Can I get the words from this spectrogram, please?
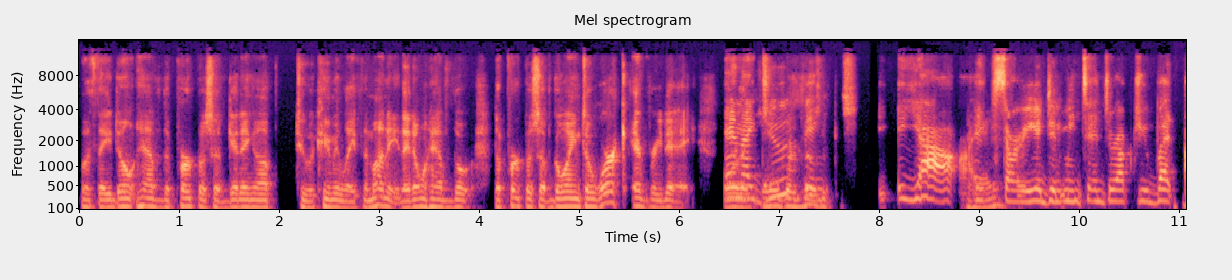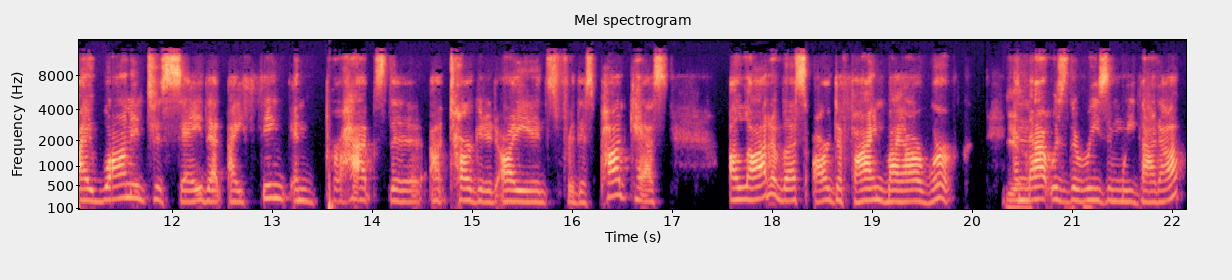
but they don't have the purpose of getting up to accumulate the money they don't have the the purpose of going to work every day and i do think business. yeah uh-huh. I, sorry i didn't mean to interrupt you but i wanted to say that i think and perhaps the uh, targeted audience for this podcast a lot of us are defined by our work. Yeah. And that was the mm-hmm. reason we got up.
